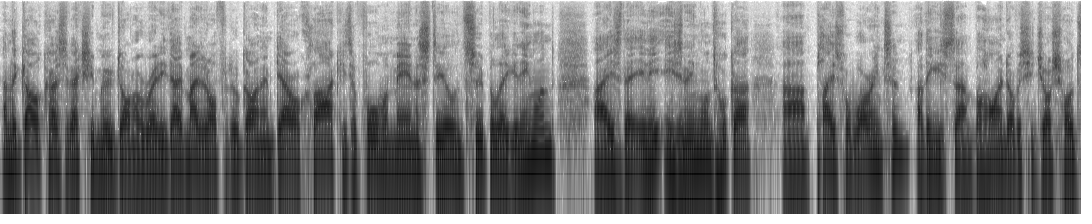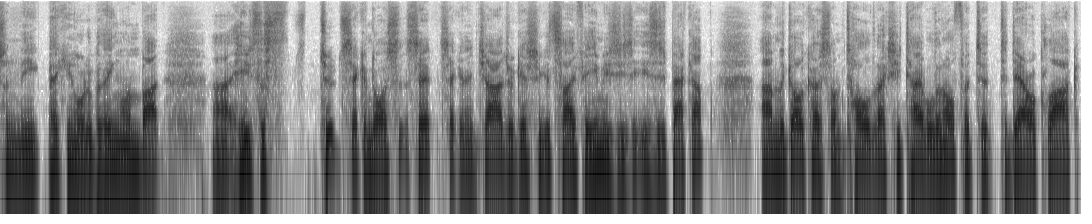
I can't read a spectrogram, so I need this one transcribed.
and the Gold Coast have actually moved on already. They've made an offer to a guy named Daryl Clark. He's a former man of steel in Super League in England. Uh, he's the he's an England hooker, uh, plays for Warrington. I think he's um, behind obviously Josh Hodgson in the pecking order with England, but uh, he's the two, second set, second in charge, I guess you could say for him is his, is his backup. Um, the Gold Coast, I'm told, have actually tabled an offer to, to Daryl Clark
